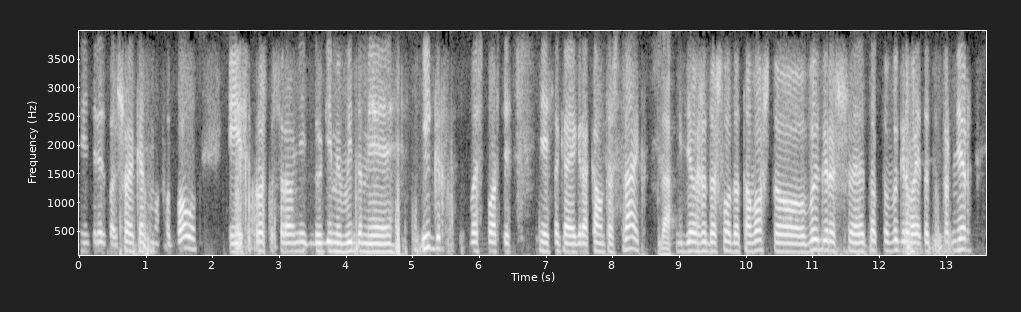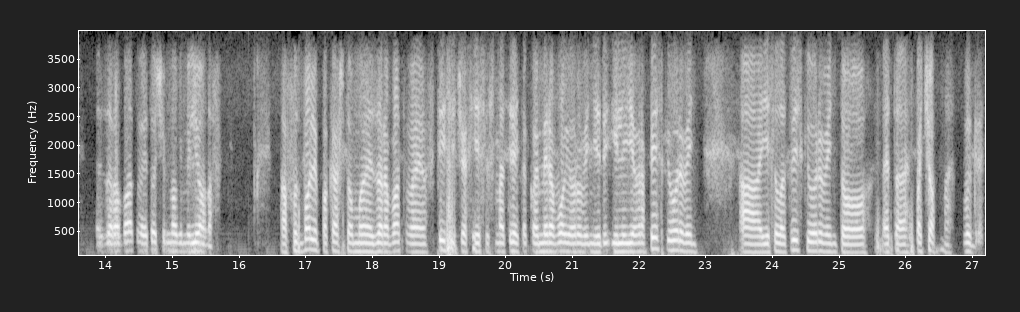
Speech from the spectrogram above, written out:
Интерес большой к этому футболу. И если просто сравнить с другими видами игр в спорте, есть такая игра Counter-Strike, да. где уже дошло до того, что выигрыш, э, тот, кто выигрывает этот турнир, зарабатывает очень много миллионов. А в футболе пока что мы зарабатываем в тысячах, если смотреть такой мировой уровень или европейский уровень. А если латвийский уровень, то это почетно выиграть.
